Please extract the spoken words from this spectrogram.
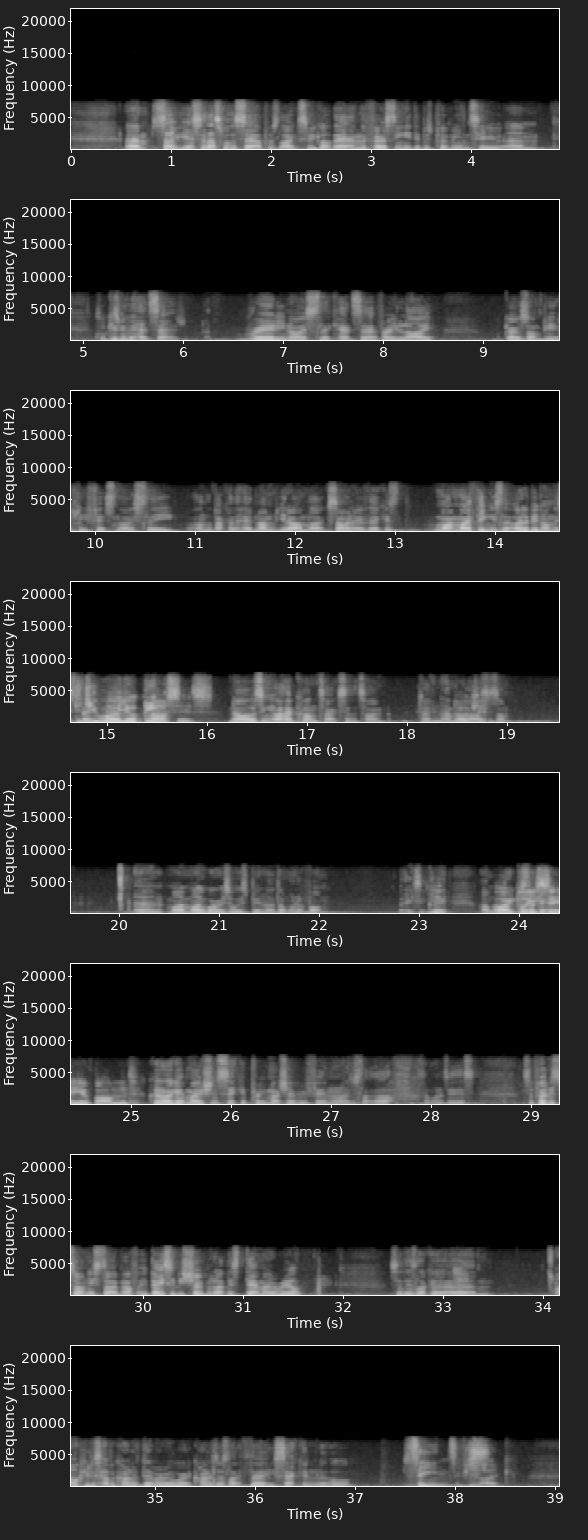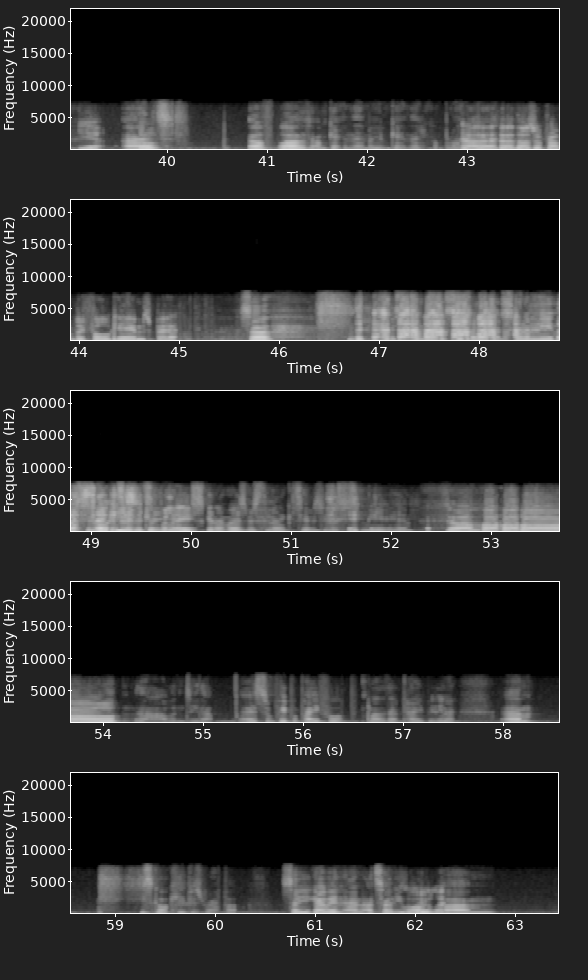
Um, so yeah, so that's what the setup was like. So we got there, and the first thing he did was put me into. Um, so it gives me the headset. Really nice, slick headset, very light. Goes on beautifully, fits nicely on the back of the head. And I'm, you know, I'm like, so I went over there because my, my thing is that I'd have been on this Did day you wear one. your glasses? No, I wasn't. I had contacts at the time. So I didn't have my Okay. glasses on. And my my worry's always been I don't want to vom. Basically, Yeah. I'm Oh, worried because I please get, say you bombed. because I get motion sick at pretty much everything, and I just like, oh, I don't want to do this. So I put this on. He started me off. He basically showed me like this demo reel. So there's like a Yeah. um, Oculus have a kind of demo reel where it kind of does like 30 second little scenes, if you like. Yeah. And Of- of, well, I'm getting there, mate. I'm getting there. God blind. No, th- th- those were probably full games, pet. So I'm, gonna, so I'm, gonna, I'm just going to mute That's Mr. Oculus Negativity. Triple I'm just gonna, where's Mr. Negativity? Let's just mute him. Oh, Nah, I wouldn't do that. It's what people pay for. Well, they don't pay, but you know, um, he's got to keep his rep up. So you go in, and I tell you what, um,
